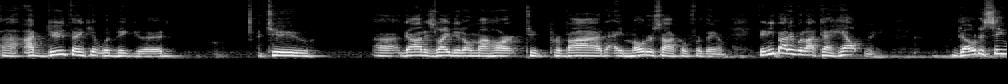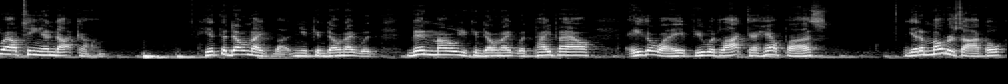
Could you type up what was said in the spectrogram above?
uh, I do think it would be good to. Uh, God has laid it on my heart to provide a motorcycle for them. If anybody would like to help me, go to CWOWTN.com hit the donate button. You can donate with Venmo, you can donate with PayPal. Either way, if you would like to help us get a motorcycle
